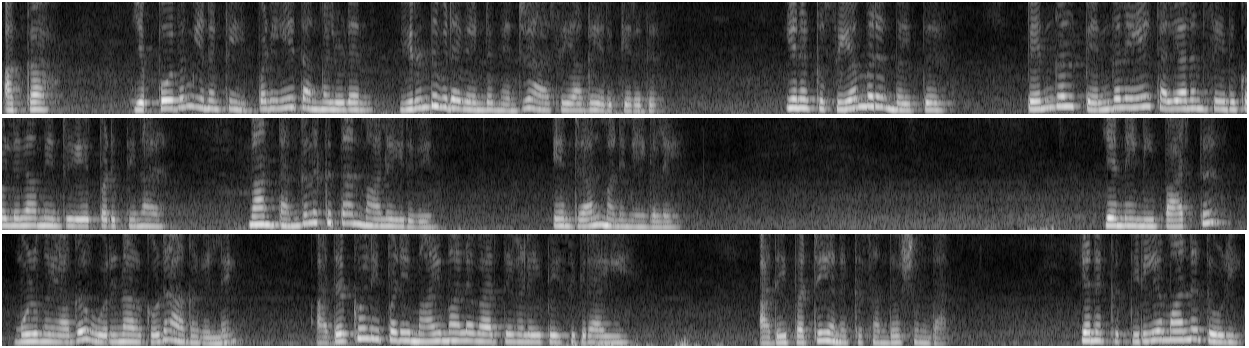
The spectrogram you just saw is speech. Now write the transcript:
அக்கா எப்போதும் எனக்கு இப்படியே தங்களுடன் இருந்துவிட வேண்டும் என்று ஆசையாக இருக்கிறது. எனக்கு சுயம்பரம் வைத்து பெண்கள் பெண்களையே கல்யாணம் செய்து கொள்ளலாம் என்று ஏற்படுத்தினால் நான் தங்களுக்குத்தான் மாலையிடுவேன் என்றாள் மணிமேகலை. என்னை நீ பார்த்து முழுமையாக ஒரு நாள் கூட ஆகவில்லை. அதற்குள் இப்படி மாய்மால வார்த்தைகளை பேசுகிறாயே. அதை பற்றி எனக்கு சந்தோஷம்தான். எனக்கு பிரியமான தோழி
